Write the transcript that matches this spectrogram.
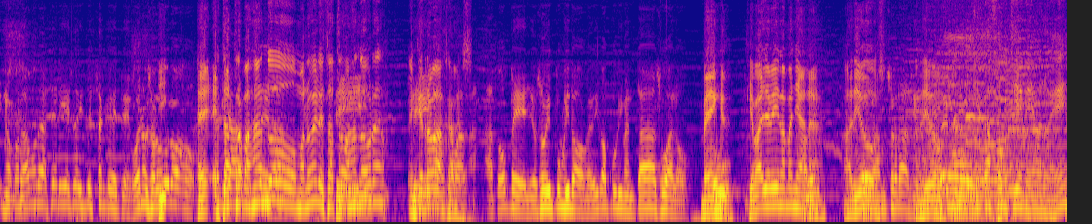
Y nos acordamos de la serie esa de chanquete. Bueno, saludos. Eh, ¿Estás trabajando, Manuel? ¿Estás trabajando ahora? ¿En qué trabajas? A, a tope, yo soy pulidor, me dedico a pulimentar suelo. Venga, Uh. que vaya bien la mañana. Adiós. Venga, muchas gracias. Adiós. ¿Qué razón tiene, Manuel?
